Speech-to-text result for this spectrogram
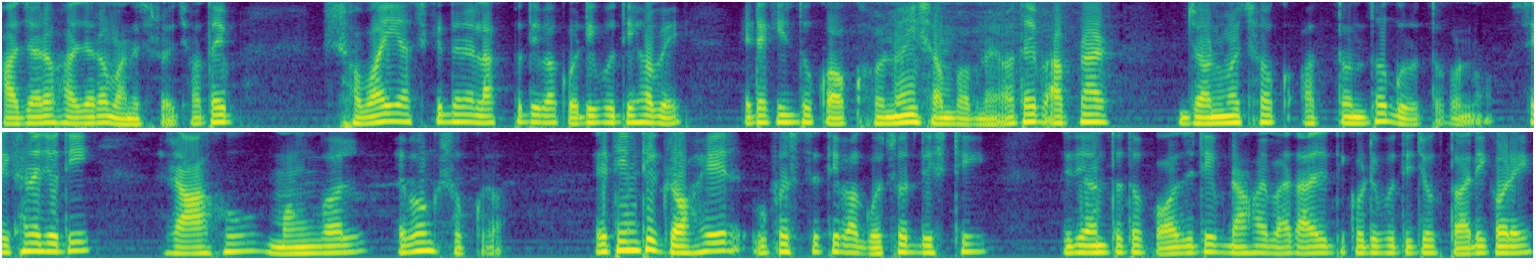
হাজারো হাজারো মানুষ রয়েছে। অতএব সবাই আজকের দিনে লাখপতি বা কোটিপতি হবে, এটা কিন্তু কখনোই সম্ভব নয়। অতএব আপনার জন্মছক অত্যন্ত গুরুত্বপূর্ণ। সেখানে যদি রাহু, মঙ্গল এবং শুক্র। এই তিনটি গ্রহের উপস্থিতি বা গোচর দৃষ্টি যদি অন্তত পজিটিভ না হয় বা তারা যদি কোটিপতি যোগ তৈরি করে,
